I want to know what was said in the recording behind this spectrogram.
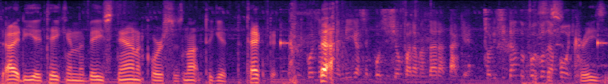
The idea of taking the base down, of course, is not to get detected. Fuerzas enemigas en posición para mandar ataque. Solicitando fuego de This is crazy.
